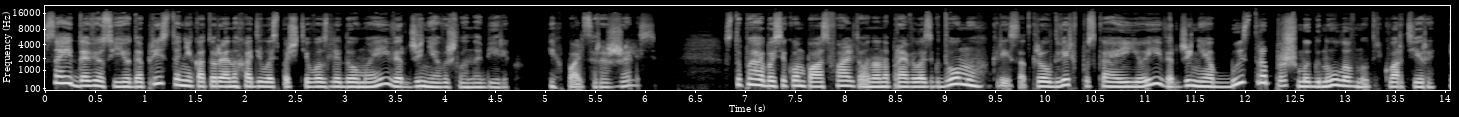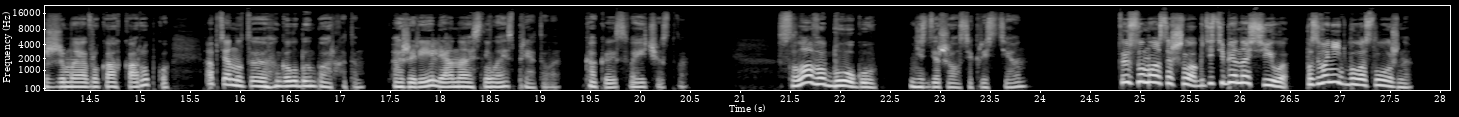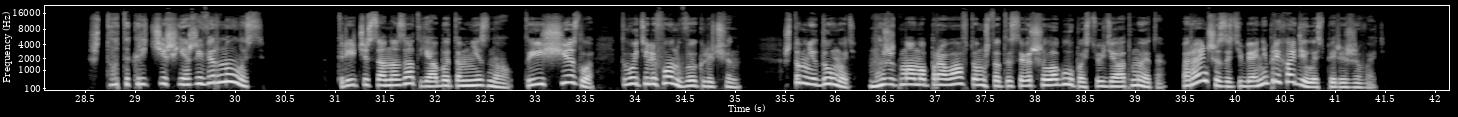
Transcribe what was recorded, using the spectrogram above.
Саид довез ее до пристани, которая находилась почти возле дома, и Вирджиния вышла на берег. Их пальцы разжались. Ступая босиком по асфальту, она направилась к дому. Крис открыл дверь, впуская ее, и Вирджиния быстро прошмыгнула внутрь квартиры, сжимая в руках коробку, обтянутую голубым бархатом. Ожерелье она сняла и спрятала, как и свои чувства. «Слава богу!» — не сдержался Кристиан. «Ты с ума сошла? Где тебя носила? Позвонить было сложно». «Что ты кричишь? Я же вернулась!» «Три часа назад я об этом не знал. Ты исчезла, твой телефон выключен. Что мне думать? Может, мама права в том, что ты совершила глупость, уйдя от Мэтта. Раньше за тебя не приходилось переживать».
